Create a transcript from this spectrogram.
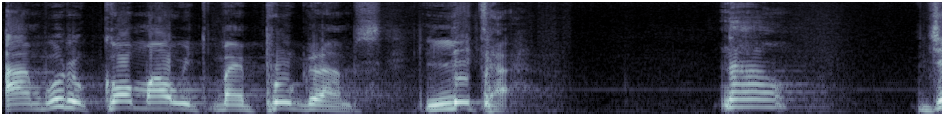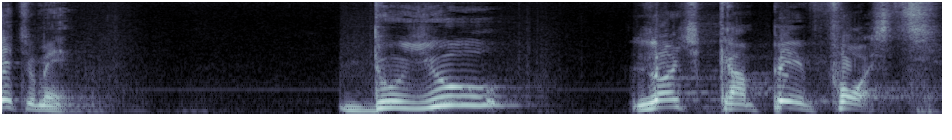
I'm going to come out with my programs later. Now, gentlemen, do you launch campaign first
